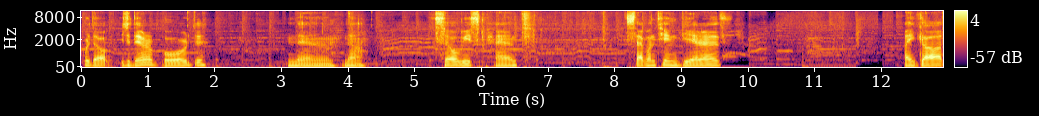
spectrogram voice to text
for the is there a board? No, no. So we spent 17 DRS. I got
